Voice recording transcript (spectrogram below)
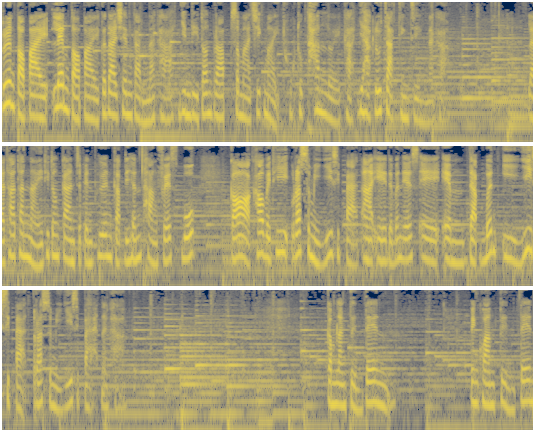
เรื่องต่อไปเล่มต่อไปก็ได้เช่นกันนะคะ ยินดีต้อนรับสมาชิกใหม่ทุกๆทท่านเลยค่ะ อยากรู้จักจริง ๆ นะคะ และถ้าท่านไหนที่ต้องการจะเป็นเพื่อนกับดิฉันทาง Facebook ก็เข้าไปที่รัศมี 28 R A W S A M W E 28 รัศมี 28 นะคะกำลังตื่นเต้น เป็นความตื่นเต้น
